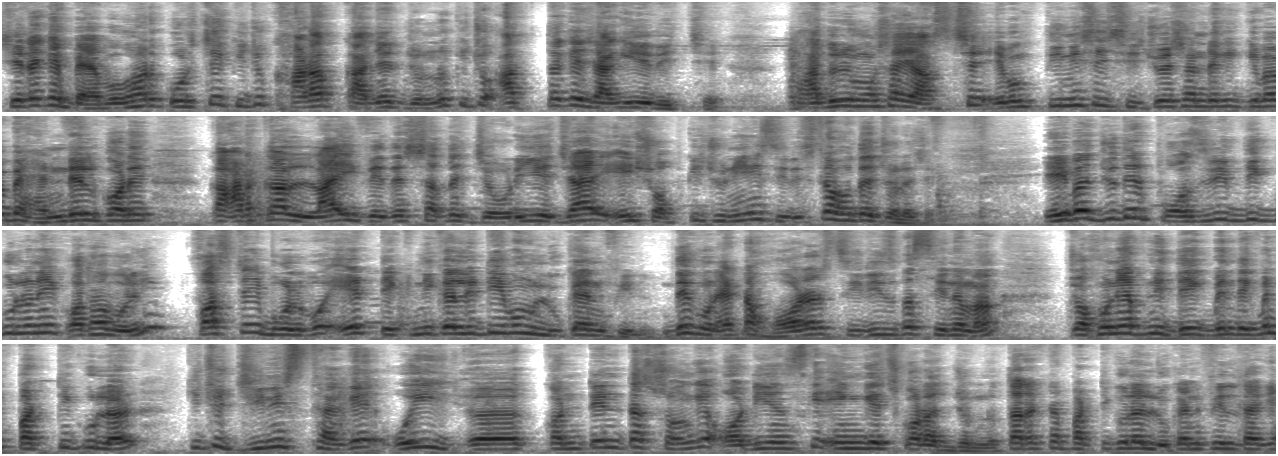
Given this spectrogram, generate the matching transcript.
সেটাকে ব্যবহার করছে কিছু খারাপ কাজের জন্য, কিছু আত্মাকে জাগিয়ে দিচ্ছে। ভাদুরী মশাই আসছে এবং তিনি সেই সিচুয়েশনটাকে কীভাবে হ্যান্ডেল করে, কার কার লাইফ এদের সাথে জড়িয়ে যায়, এই সব কিছু নিয়ে সিরিজটা হতে চলেছে। এবার যদি এর পজিটিভ দিকগুলো নিয়ে কথা বলি ফার্স্টেই বলব, এর টেকনিক্যালিটি এবং লুক অ্যান্ড ফিল দেখুন, একটা হরার সিরিজ বা সিনেমা যখনই আপনি দেখবেন দেখবেন পার্টিকুলার কিছু জিনিস থাকে ওই কন্টেন্টটার সঙ্গে অডিয়েন্সকে এঙ্গেজ করার জন্য। তার একটা পার্টিকুলার লুক অ্যান্ড ফিল থাকে,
